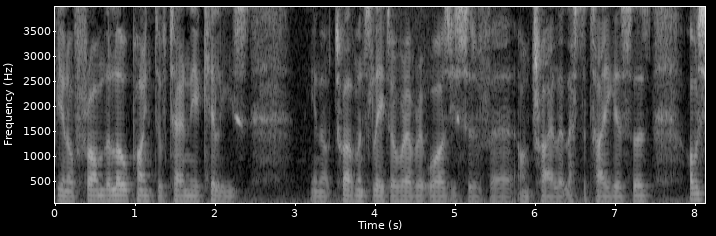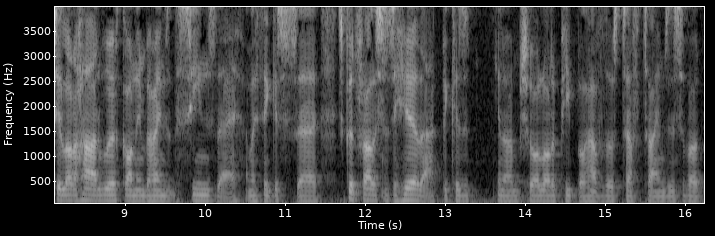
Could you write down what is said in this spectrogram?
you know, from the low point of tearing the Achilles, you know, 12 months later, or whatever it was, you're sort of uh, on trial at Leicester Tigers. So there's obviously a lot of hard work on in behind the scenes there, and I think it's uh, it's good for our listeners to hear that because you know I'm sure a lot of people have those tough times. And it's about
